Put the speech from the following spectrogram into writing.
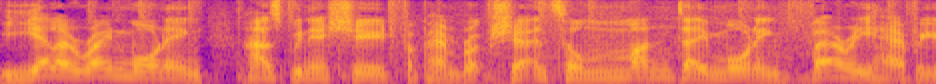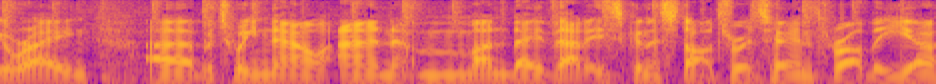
Yellow rain warning has been issued for Pembrokeshire until Monday morning. Very heavy rain uh, between now and Monday. That is going to start to return throughout the uh,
